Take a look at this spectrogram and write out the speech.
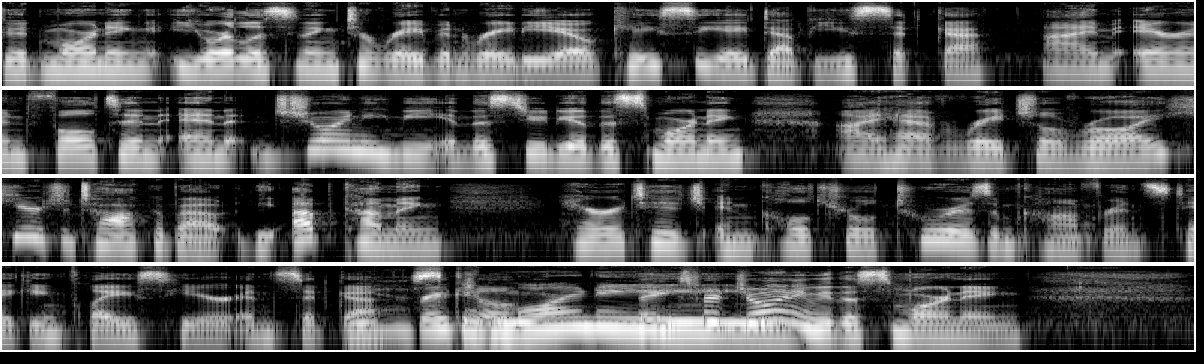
Good morning. You're listening to Raven Radio, KCAW Sitka. I'm Erin Fulton, and joining me in the studio this morning, I have Rachel Roy here to talk about the upcoming Heritage and Cultural Tourism Conference taking place here in Sitka. Yes, Rachel, good morning. Thanks for joining me this morning.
